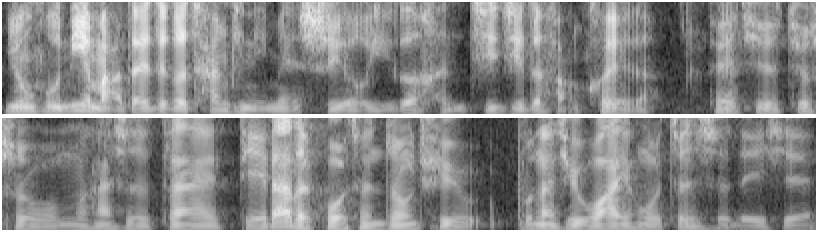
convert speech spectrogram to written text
用户立马在这个产品里面是有一个很积极的反馈的。对，其实就是我们还是在迭代的过程中去不断去挖用户真实的一些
